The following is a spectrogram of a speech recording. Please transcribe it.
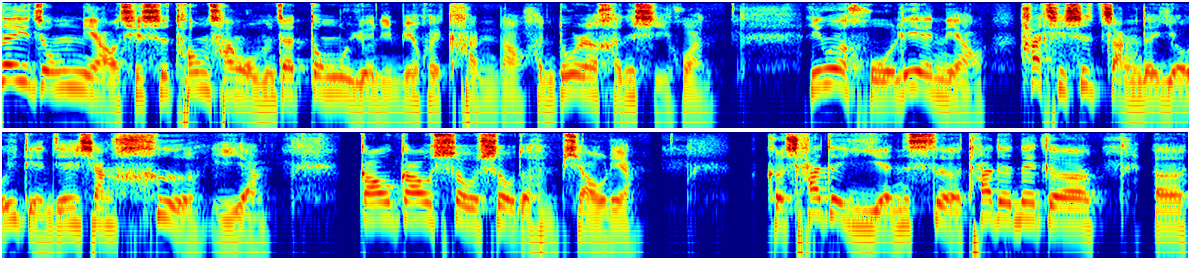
这一种鸟其实通常我们在动物园里面会看到，很多人很喜欢，因为火烈鸟它其实长得有一点点像鹤一样。高高瘦瘦的很漂亮，可是它的颜色，它的那个呃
